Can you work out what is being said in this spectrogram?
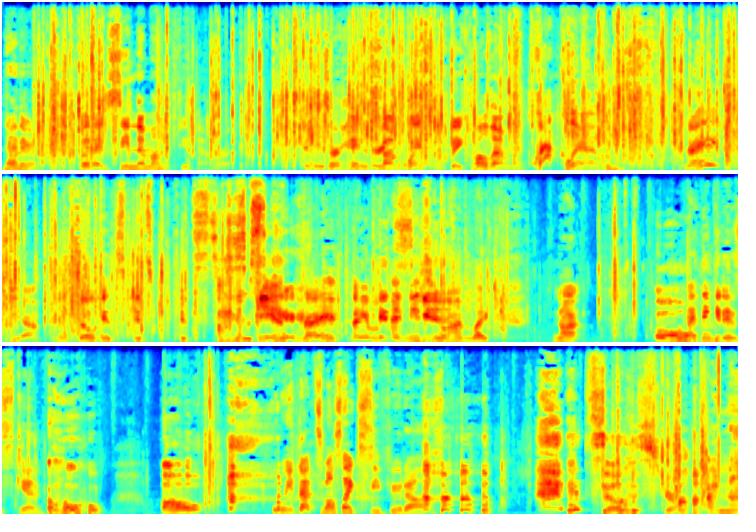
Neither have I, but I've seen them on the Food Network. And these are In hickory. some pork. places, they call them cracklins, right? Yeah. And so it's it's it's I'm skin, scared. right? I am It's I need skin. I'm like not Oh I think it is skin. Oh Oh Wait, that smells like seafood, Alice. it's so strong. I'm not,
